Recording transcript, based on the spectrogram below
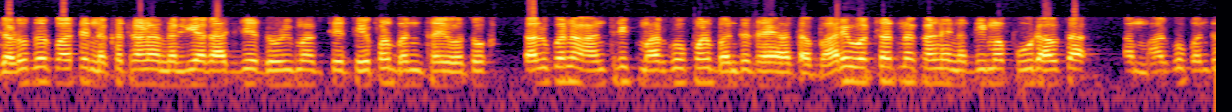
જડોદર પાસે નખત્રાણા નલિયા રાજ્ય ધોરીમાર્ગ છે તે પણ બંધ થયો હતો. તાલુકાના આંતરિક માર્ગો પણ બંધ થયા હતા. ભારે વરસાદના કારણે નદીમાં પૂર આવતા આ માર્ગો બંધ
